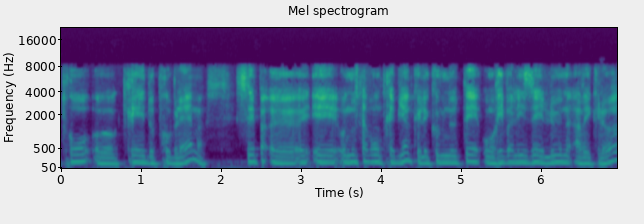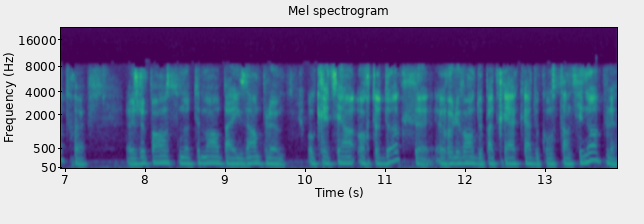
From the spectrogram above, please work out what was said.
trop créer de problèmes. Et nous savons très bien que les communautés ont rivalisé l'une avec l'autre. Je pense notamment, par exemple, aux chrétiens orthodoxes relevant du patriarcat de Constantinople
